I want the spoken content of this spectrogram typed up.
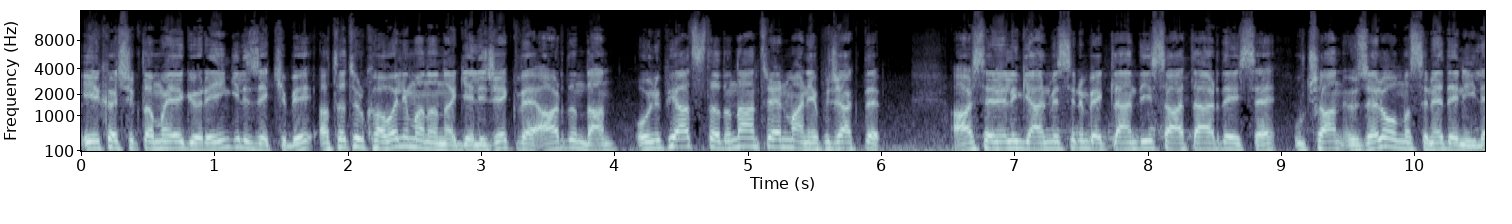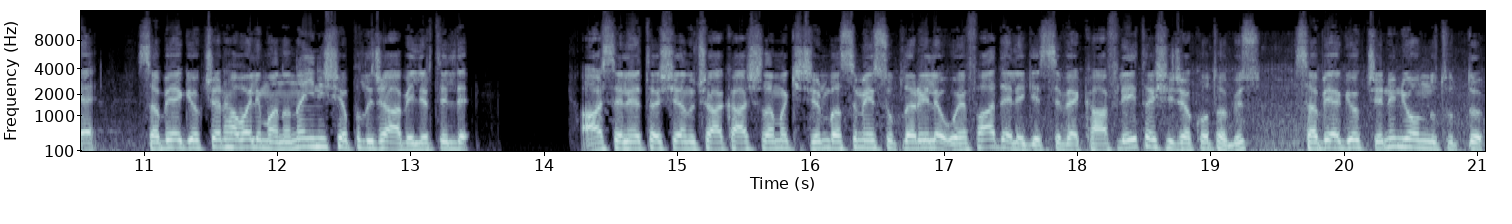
İlk açıklamaya göre İngiliz ekibi Atatürk Havalimanı'na gelecek ve ardından Olimpiyat Stadında antrenman yapacaktı. Arsenal'in gelmesinin beklendiği saatlerde ise uçağın özel olması nedeniyle Sabiha Gökçen Havalimanı'na iniş yapılacağı belirtildi. Arsenal'i taşıyan uçağı karşılamak için basın mensuplarıyla UEFA delegesi ve kafileyi taşıyacak otobüs Sabiha Gökçen'in yolunu tuttu.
